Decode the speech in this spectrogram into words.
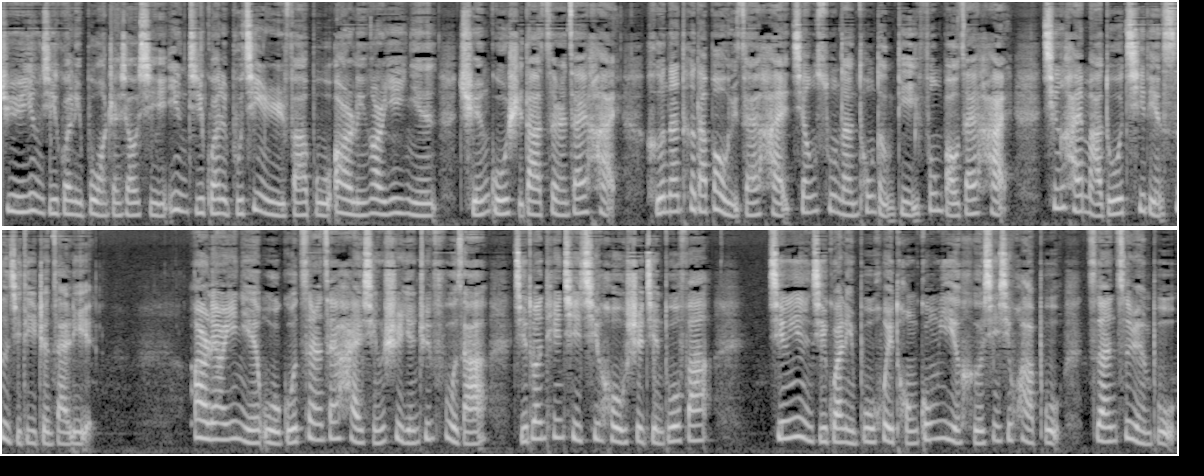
据应急管理部网站消息，应急管理部近日发布《二零二一年全国十大自然灾害》，河南特大暴雨灾害、江苏南通等地风雹灾害、青海玛多七点四级地震在列。二零二一年，我国自然灾害形势严峻复杂，极端天气气候事件多发。经应急管理部会同工业和信息化部、自然资源部、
